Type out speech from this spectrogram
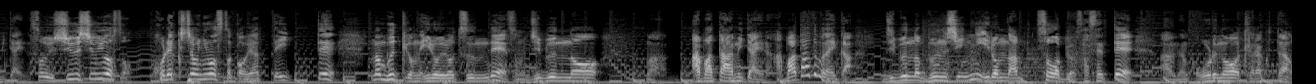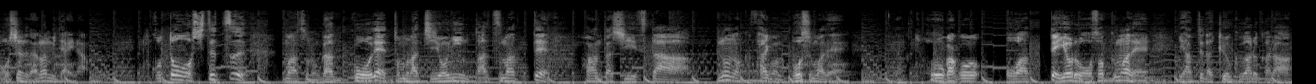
みたいなそういう収集要素コレクション要素とかをやっていって、まあ、武器をねいろいろ積んでその自分の、まあ、アバターみたいなアバターでもないか自分の分身にいろんな装備をさせてあなんか俺のキャラクターおしゃれだなみたいなことをしつつ、まあ、その学校で友達4人と集まってファンタシースターのなんか最後のボスまで放課後終わって夜遅くまでやってた記憶があるから、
